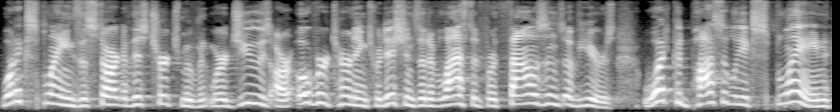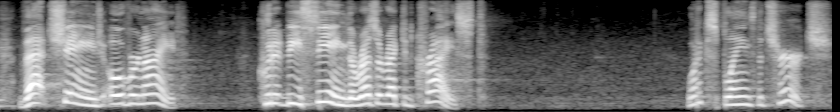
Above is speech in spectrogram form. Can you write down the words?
What explains the start of this church movement where Jews are overturning traditions that have lasted for thousands of years? What could possibly explain that change overnight? Could it be seeing the resurrected Christ? What explains the church?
